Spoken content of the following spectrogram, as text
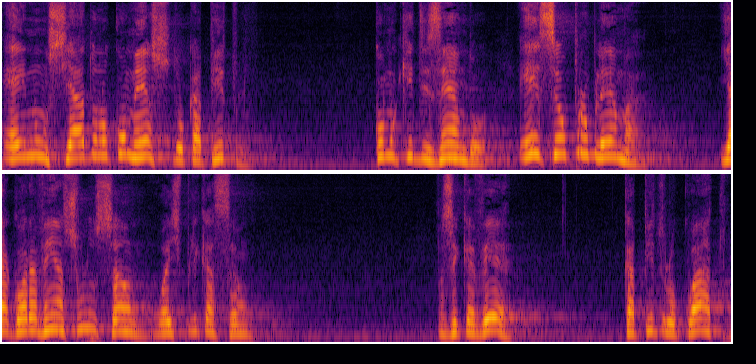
é enunciado no começo do capítulo. Como que dizendo: esse é o problema. E agora vem a solução ou a explicação. Você quer ver? Capítulo 4.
